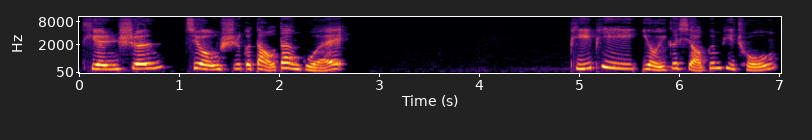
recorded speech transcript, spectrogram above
天生就是个捣蛋鬼。皮皮有一个小跟屁虫，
